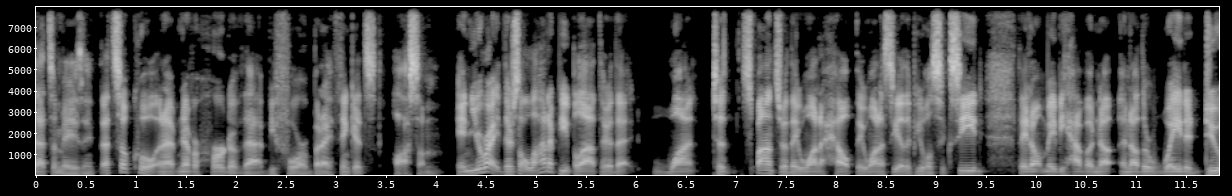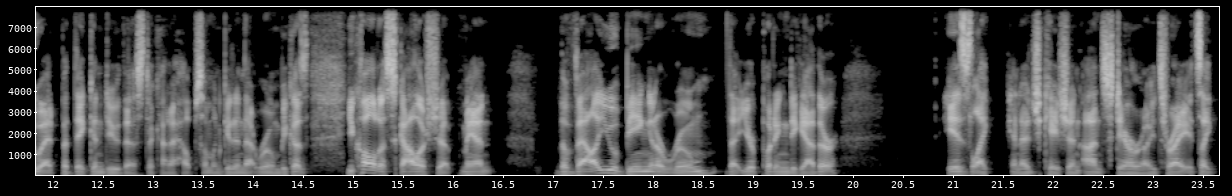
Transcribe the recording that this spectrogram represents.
That's amazing. That's so cool. And I've never heard of that before, but I think it's awesome. And you're right. There's a lot of people out there that want to sponsor. They want to help. They want to see other people succeed. They don't maybe have an- another way to do it, but they can do this to kind of help someone get in that room because you call it a scholarship, man. The value of being in a room that you're putting together is like an education on steroids, right? It's like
